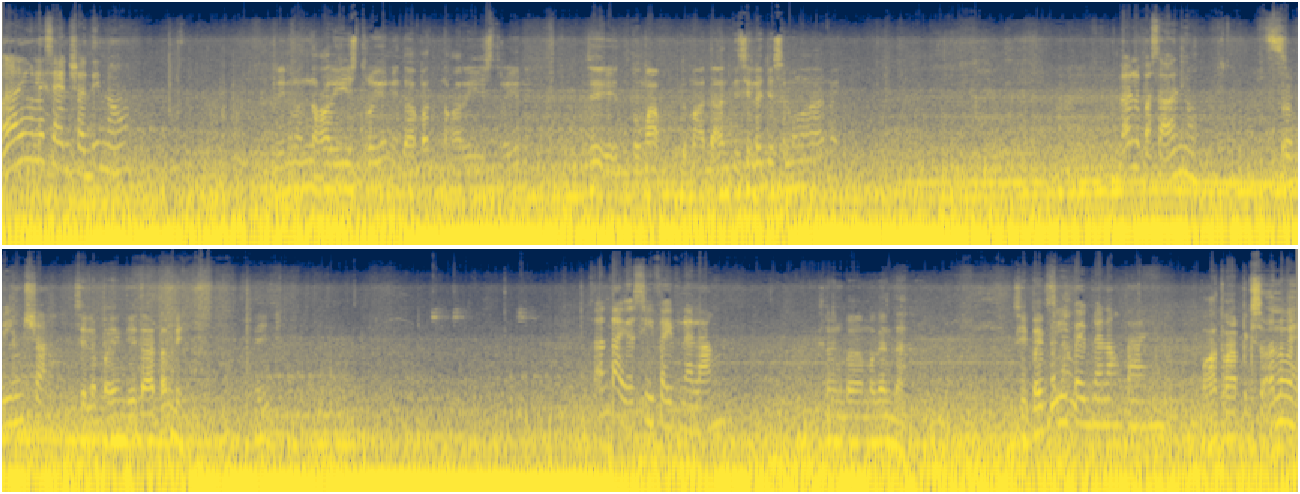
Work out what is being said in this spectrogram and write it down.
Wala yung lisensya din, no? Hindi naman nakarehistro yun eh. Dapat nakarehistro yun eh. Kasi tuma dumadaan din sila dyan sa mga ano eh. Lalo pa sa ano? Probinsya. Sila pa hindi tatabi. Eh, Saan tayo? C5 na lang? saan ba maganda? C5 na lang. C5 na lang tayo. Baka traffic sa ano eh.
